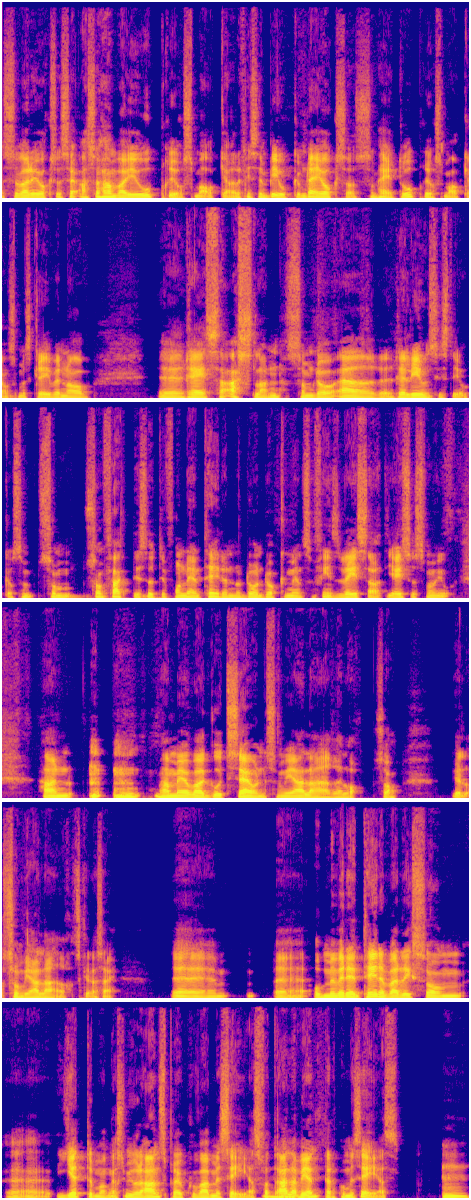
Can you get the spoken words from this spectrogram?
så var det också så, alltså han var ju upprorsmakare. Det finns en bok om det också som heter Upprorsmakaren som är skriven av eh, Reza Aslan som då är religionshistoriker som, som, som faktiskt utifrån den tiden och de dokument som finns visar att Jesus var han, han må vara Guds son som vi alla är eller så, eller som vi alla är ska jag säga. Eh, eh, och men vid den tiden var det liksom eh, jättemånga som gjorde anspråk på att vara Messias för att alla Mm. väntade på Messias. mm.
